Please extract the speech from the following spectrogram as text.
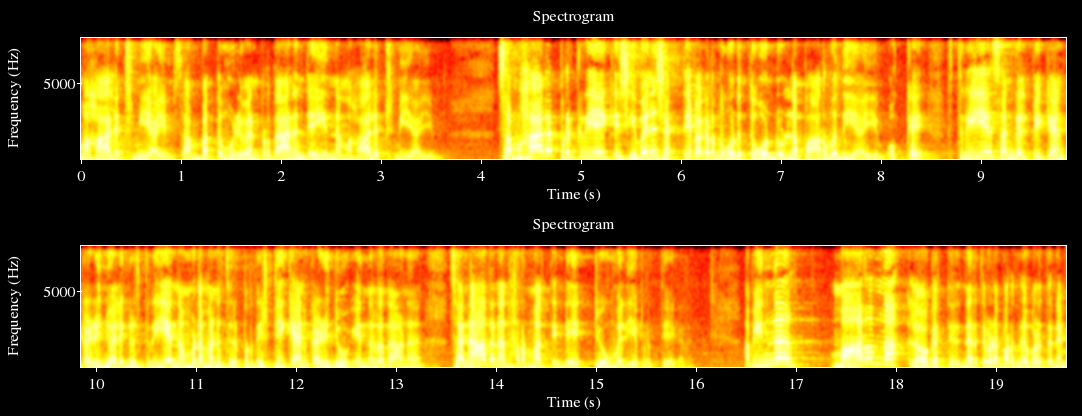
മഹാലക്ഷ്മിയായും സമ്പത്ത് മുഴുവൻ പ്രദാനം ചെയ്യുന്ന മഹാലക്ഷ്മിയായും. സംഹാര പ്രക്രിയയ്ക്ക് ശിവന് ശക്തി പകർന്നു കൊടുത്തുകൊണ്ടുള്ള പാർവതിയായും ഒക്കെ സ്ത്രീയെ സങ്കല്പിക്കാൻ കഴിഞ്ഞു അല്ലെങ്കിൽ സ്ത്രീയെ നമ്മുടെ മനസ്സിൽ പ്രതിഷ്ഠിക്കാൻ കഴിഞ്ഞു എന്നുള്ളതാണ് സനാതന ധർമ്മത്തിന്റെ ഏറ്റവും വലിയ പ്രത്യേകത. അപ്പം ഇന്ന് മാറുന്ന ലോകത്തിൽ നേരത്തെ ഇവിടെ പറഞ്ഞതുപോലെ തന്നെ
